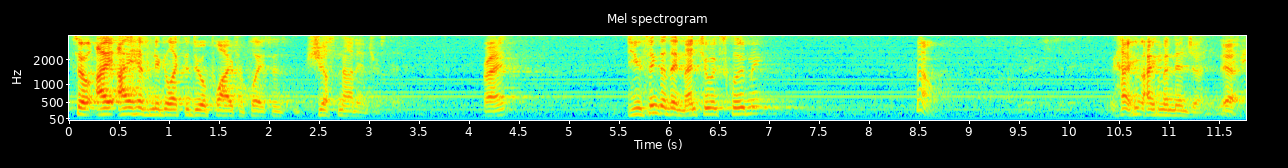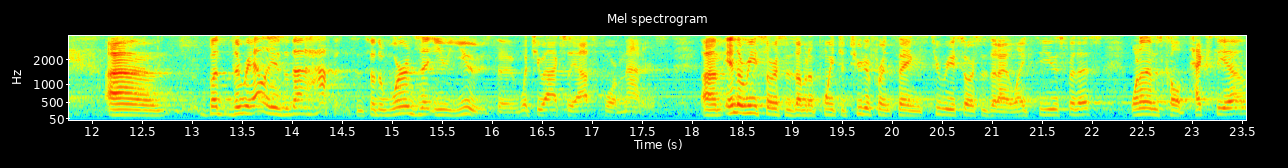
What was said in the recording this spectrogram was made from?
So I, I have neglected to apply for places, just not interested, right? Do you think that they meant to exclude me? No. I'm, I'm a ninja, yeah. Um, but the reality is that that happens. And so the words that you use, the, what you actually ask for matters. Um, in the resources, I'm going to point to two different things, two resources that I like to use for this. One of them is called Textio.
